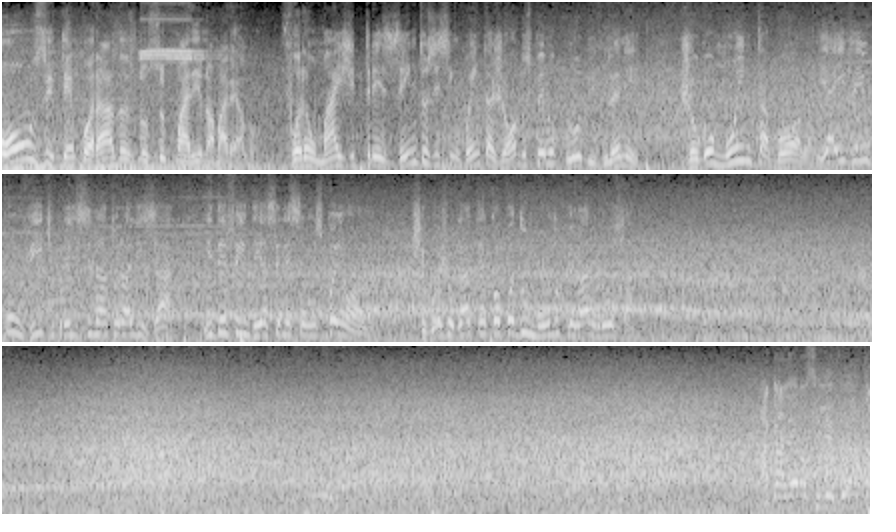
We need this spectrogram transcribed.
11 temporadas no Submarino Amarelo. Foram mais de 350 jogos pelo clube, Vilani. Jogou muita bola e aí veio o convite para ele se naturalizar e defender a seleção espanhola. Chegou a jogar até a Copa do Mundo pela Roja. Galera se levanta,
